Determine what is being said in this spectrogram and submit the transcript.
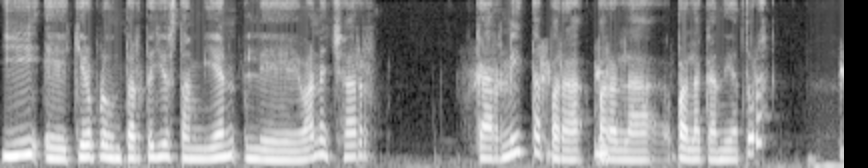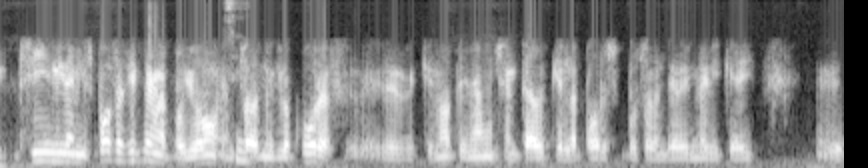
y eh, quiero preguntarte, ¿ellos también le van a echar carnita para, para, la, para la candidatura? Sí, mira, mi esposa siempre me apoyó en todas mis locuras, desde que no teníamos sentado y que la pobre se puso a vender en Medicaid eh,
